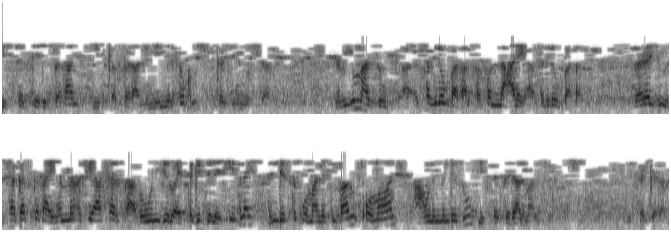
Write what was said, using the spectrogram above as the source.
ይሰገድበታል ይቀበራል የሚል ሁክም ከዚህ እንወስዳለን ነብዩም አዘው ሰግደውባታል። ፈሰላ አለይሃ ሰግደውባታል። በረጅም ተቀጥቅጣ ይህን ማዕሲያ ሰርታ በወንጀሏ የተገደለ ሴት ላይ እንዴት ትቆማለች ሲባሉ ቆመዋል። አሁንም እንደዚሁ ይሰገዳል ማለት ነው። ይሰገዳል።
